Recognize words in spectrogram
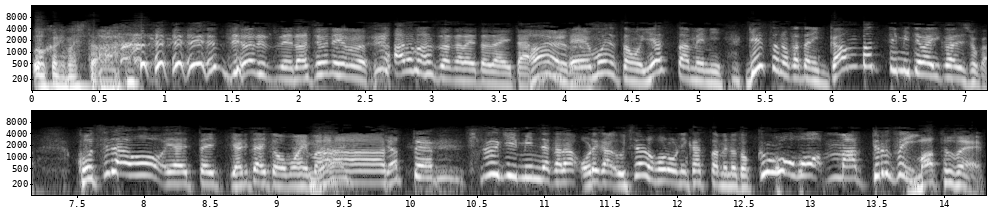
わかりました。ではですね、ラジオネーム、アルマンさんからいただいた、はいえー、森田さんを癒すために、ゲストの方に頑張ってみてはいかがでしょうか。こちらをやりたい、やりたいと思います。やって。引き続きみんなから、俺が内なるフォローに勝つための特訓方法、待ってるぜ。待ってるぜ。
